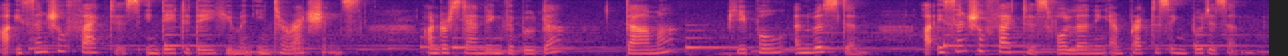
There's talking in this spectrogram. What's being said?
are essential factors in day to day human interactions. Understanding the Buddha, Dharma, people, and wisdom are essential factors for learning and practicing Buddhism.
